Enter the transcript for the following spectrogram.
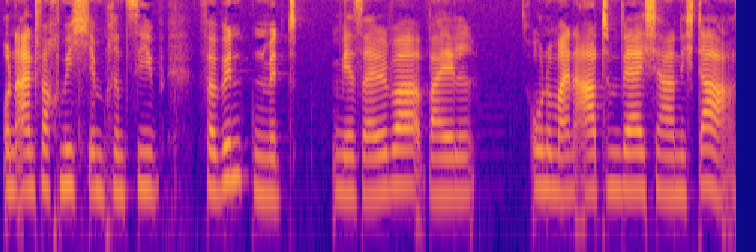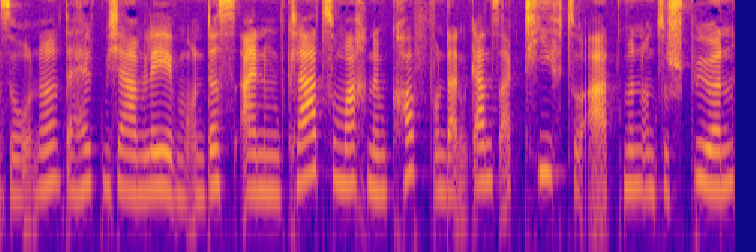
und einfach mich im Prinzip verbinden mit mir selber, weil ohne meinen Atem wäre ich ja nicht da, so, ne? Der hält mich ja am Leben. Und das einem klar zu machen im Kopf und dann ganz aktiv zu atmen und zu spüren,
